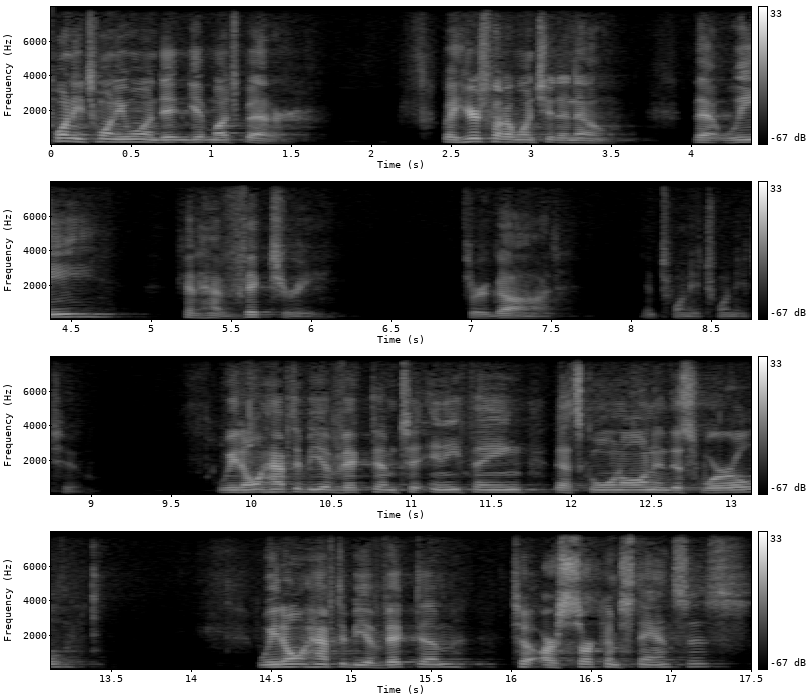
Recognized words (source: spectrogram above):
2021 didn't get much better. But here's what I want you to know that we can have victory through God in 2022. We don't have to be a victim to anything that's going on in this world. We don't have to be a victim to our circumstances.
